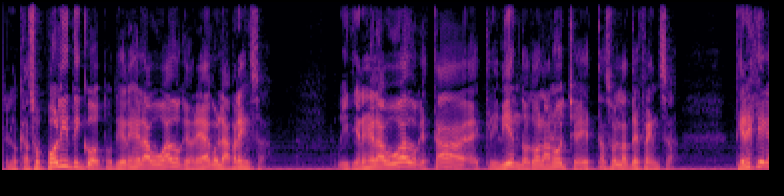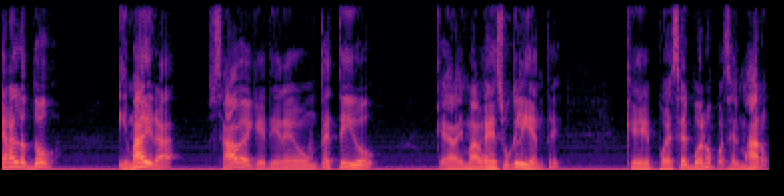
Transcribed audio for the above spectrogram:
En los casos políticos tú tienes el abogado que brega con la prensa y tienes el abogado que está escribiendo toda la noche, estas son las defensas. Tienes que ganar los dos. Y Mayra sabe que tiene un testigo, que a la misma vez es su cliente, que puede ser bueno, puede ser malo.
